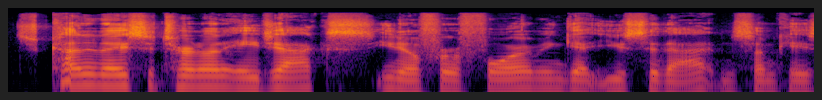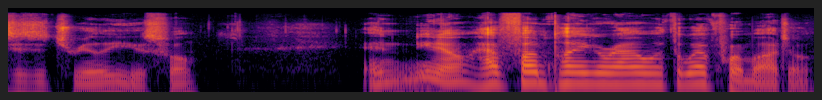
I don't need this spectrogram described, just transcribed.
It's kind of nice to turn on Ajax, you know, for a form and get used to that. In some cases, it's really useful. And, you know, have fun playing around with the web form module.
